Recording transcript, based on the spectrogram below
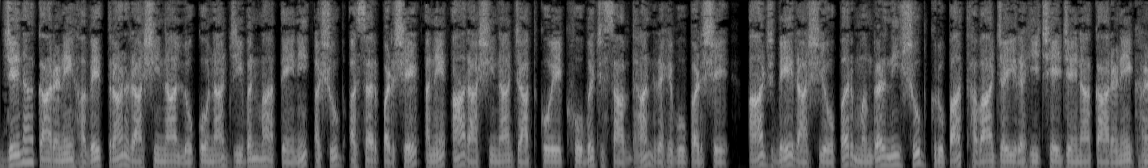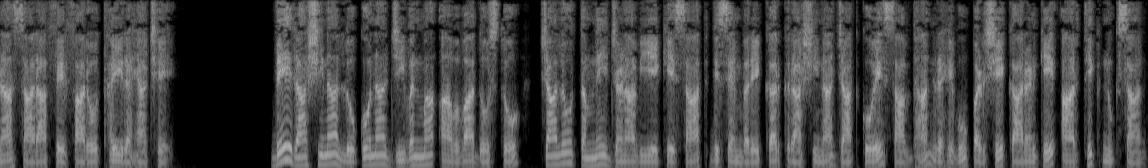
જેના કારણે હવે ત્રણ રાશિના લોકોના જીવનમાં તેની અશુભ અસર પડશે અને આ રાશિના જાતકોએ ખૂબ જ સાવધાન રહેવું પડશે. આજ બે રાશિઓ પર મંગળની શુભ કૃપા થવા જઈ રહી છે, જેના કારણે ઘણા સારા ફેરફારો થઈ રહ્યા છે. બે રાશિના લોકોના જીવનમાં આવવા દોસ્તો, ચાલો તમને જણાવીએ કે સાત ડિસેમ્બરે કર્ક રાશિના જાતકોએ સાવધાન રહેવું પડશે કારણ કે આર્થિક નુકસાન,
